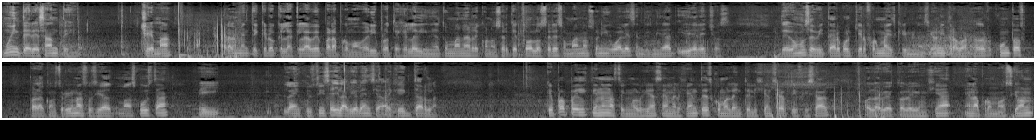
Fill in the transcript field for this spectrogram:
Muy interesante. Chema. Realmente creo que la clave para promover y proteger la dignidad humana es reconocer que todos los seres humanos son iguales en dignidad y derechos. Debemos evitar cualquier forma de discriminación y trabajar juntos para construir una sociedad más justa y la injusticia y la violencia hay que evitarla. ¿Qué papel tienen las tecnologías emergentes como la inteligencia artificial o la biotecnología en la promoción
